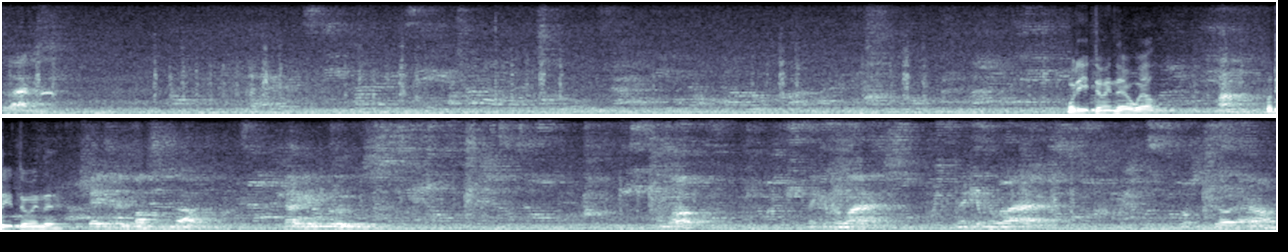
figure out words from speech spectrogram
Relax. What are you doing there, Will? Huh? What are you doing there? Shake his muscles out. Gotta get him loose. Come up. Make him relax. Make him relax. Push the toe down.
